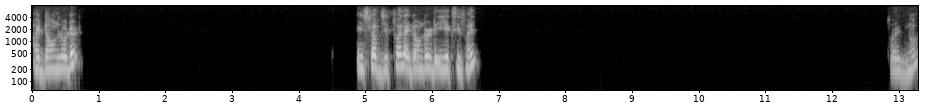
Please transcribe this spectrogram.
I downloaded instead of zip file, I downloaded exe file. Ignore.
